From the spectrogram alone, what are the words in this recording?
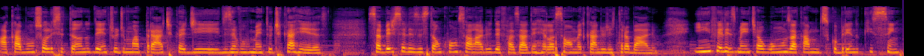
acabam solicitando dentro de uma prática de desenvolvimento de carreiras. Saber se eles estão com salário defasado em relação ao mercado de trabalho. E infelizmente alguns acabam descobrindo que sim,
